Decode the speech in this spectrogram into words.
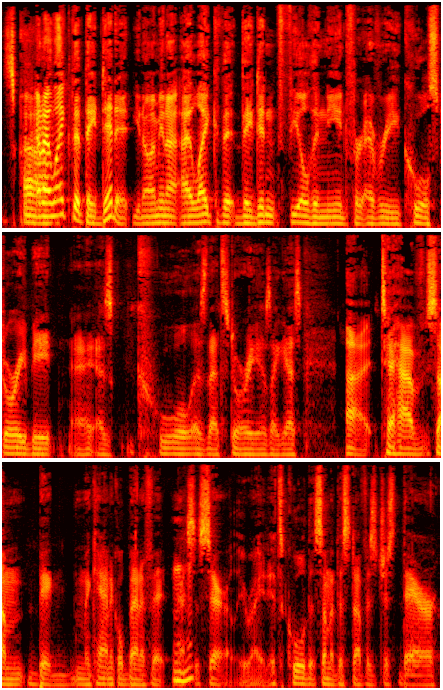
it's cool. and I like that they did it. You know, I mean, I, I like that they didn't feel the need for every cool story beat, as cool as that story is, I guess, uh, to have some big mechanical benefit necessarily. Right? It's cool that some of the stuff is just there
